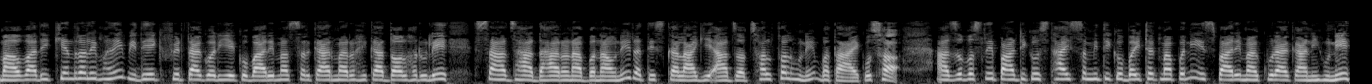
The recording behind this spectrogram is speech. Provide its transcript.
माओवादी केन्द्रले भने विधेयक फिर्ता गरिएको बारेमा सरकारमा रहेका दलहरूले साझा धारणा बनाउने र त्यसका लागि आज छलफल हुने बताएको छ। आज बस्ने पार्टीको स्थायी समितिको बैठकमा पनि यसबारेमा कुराकानी हुने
